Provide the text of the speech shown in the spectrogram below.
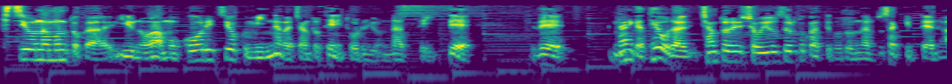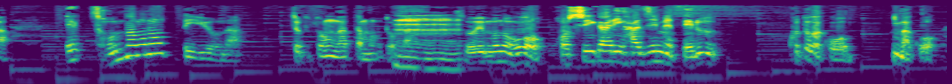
必要なものとかいうのはもう効率よくみんながちゃんと手に取るようになっていて、で、何か手をだ、ちゃんと所有するとかってことになると、さっき言ったような、え、そんなものっていうような、ちょっととんがったものとうん。か、そういうものを欲しがり始めてることがこう、今こう、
